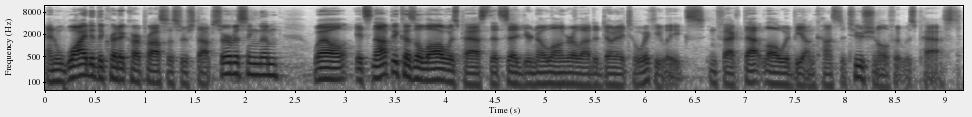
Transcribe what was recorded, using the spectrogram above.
And why did the credit card processors stop servicing them? Well, it's not because a law was passed that said you're no longer allowed to donate to WikiLeaks. In fact, that law would be unconstitutional if it was passed.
